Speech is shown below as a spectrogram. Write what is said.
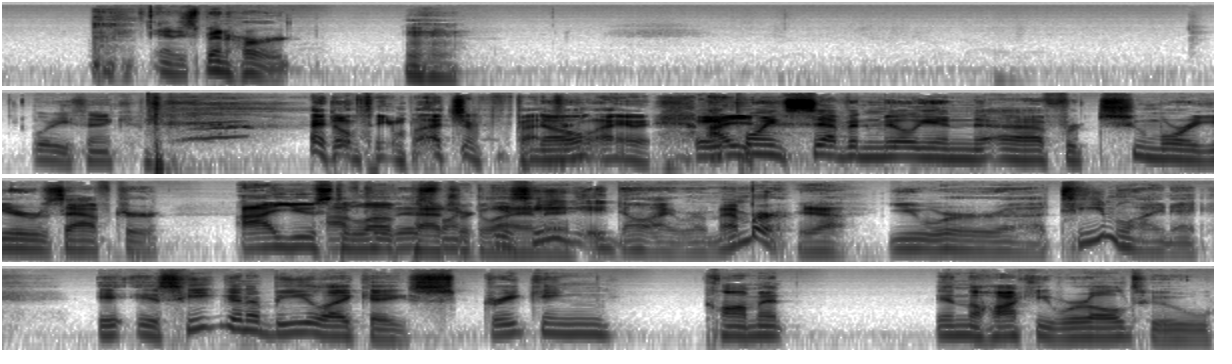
and he's been hurt. Mm-hmm. What do you think? I don't think much of Patrick no, Laine. eight point seven million uh, for two more years after. I used to love Patrick one. Is he? No, I remember. Yeah. you were uh, team line A. Is he going to be like a streaking comet in the hockey world who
